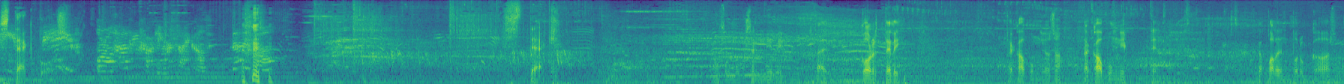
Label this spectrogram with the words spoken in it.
Stack behave, or I'll have you fucking recycled. That is all. Stack. Asumuksen nimi. Tai kortteli. Tai kaupunginosa. Tai kaupungi. Miten? Aika paljon porukkaa asuu.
